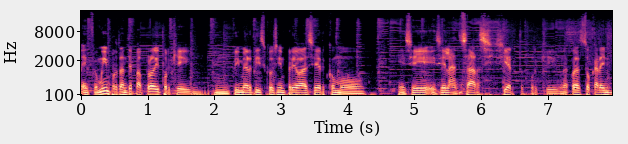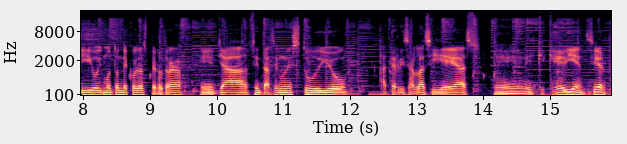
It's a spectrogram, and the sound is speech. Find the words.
eh, fue muy importante para Provi porque un primer disco siempre va a ser como ese, ese lanzarse, ¿cierto? Porque una cosa es tocar en vivo y un montón de cosas, pero otra eh, ya sentarse en un estudio, aterrizar las ideas eh, y que quede bien, ¿cierto?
